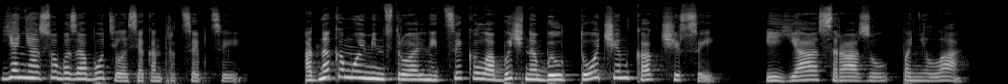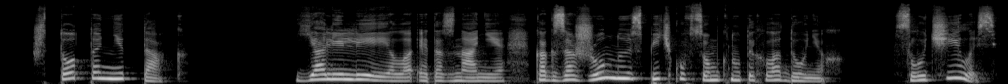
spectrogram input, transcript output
я не особо заботилась о контрацепции. Однако мой менструальный цикл обычно был точен как часы, и я сразу поняла, что-то не так. Я лелеяла это знание, как зажженную спичку в сомкнутых ладонях. Случилось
